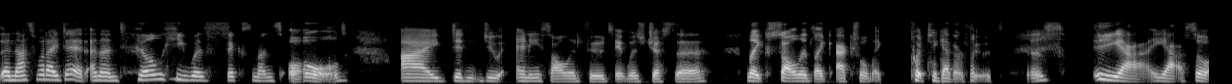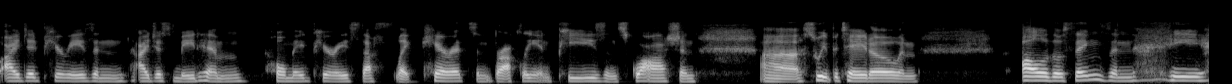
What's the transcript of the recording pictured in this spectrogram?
and that's what I did. And until he was six months old, I didn't do any solid foods. It was just the like solid, like actual, like put together foods. Yeah, yeah. So I did purees and I just made him homemade puree stuff like carrots and broccoli and peas and squash and uh, sweet potato and all of those things. And he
